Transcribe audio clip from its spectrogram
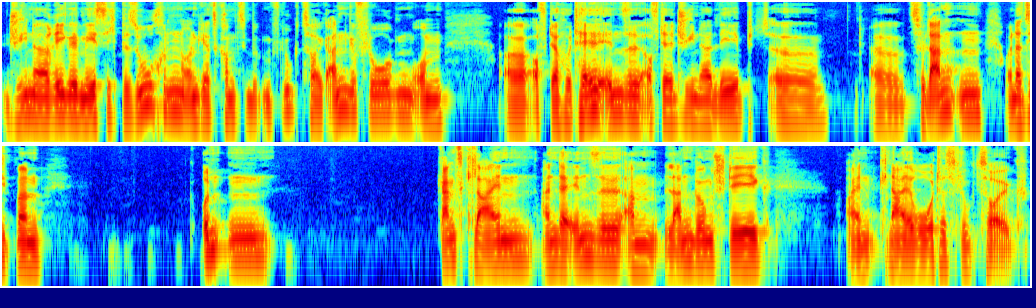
Gina regelmäßig besuchen und jetzt kommt sie mit dem Flugzeug angeflogen, um äh, auf der Hotelinsel, auf der Gina lebt, äh, äh, zu landen. Und da sieht man unten ganz klein an der Insel am Landungssteg ein knallrotes Flugzeug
